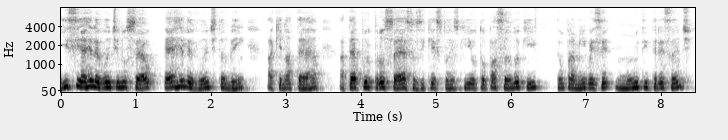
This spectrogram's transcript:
E se é relevante no céu, é relevante também aqui na Terra, até por processos e questões que eu estou passando aqui. Então, para mim, vai ser muito interessante.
